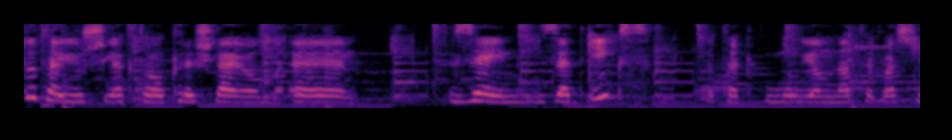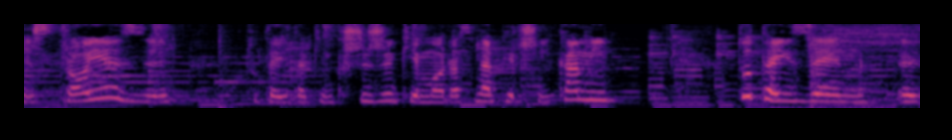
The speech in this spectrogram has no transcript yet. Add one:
Tutaj już, jak to określają, e, Zane ZX, to tak mówią na te właśnie stroje z tutaj takim krzyżykiem oraz napierśnikami. Tutaj Zane, y,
